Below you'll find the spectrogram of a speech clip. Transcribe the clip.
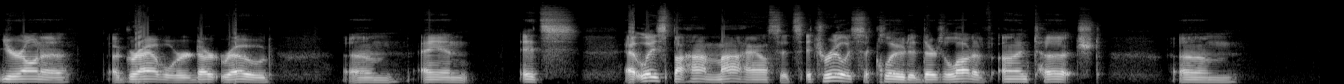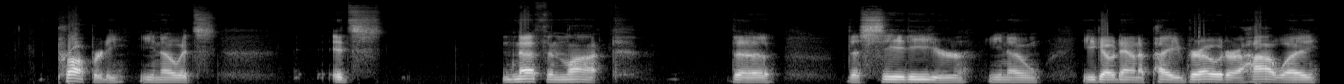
you're on a a gravel or dirt road, um, and it's at least behind my house, it's it's really secluded. There's a lot of untouched um, property. You know, it's it's nothing like the the city or you know you go down a paved road or a highway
